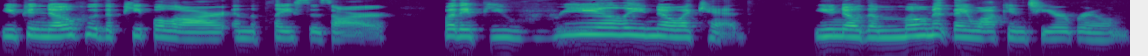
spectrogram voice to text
You can know who the people are and the places are but if you really know a kid, you know the moment they walk into your room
